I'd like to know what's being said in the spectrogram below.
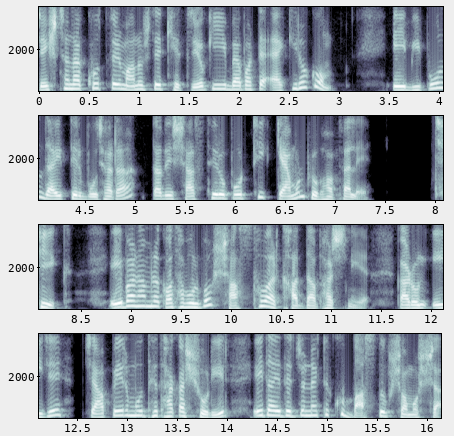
জ্যেষ্ঠা নক্ষত্রের মানুষদের ক্ষেত্রেও কি ব্যাপারটা একই রকম? এই বিপুল দায়িত্বের বোঝাটা তাদের স্বাস্থ্যের ওপর ঠিক কেমন প্রভাব ফেলে? ঠিক, এবার আমরা কথা বলব স্বাস্থ্য আর খাদ্যাভ্যাস নিয়ে, কারণ এই যে চাপের মধ্যে থাকা শরীর, এটা এদের জন্য একটা খুব বাস্তব সমস্যা।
